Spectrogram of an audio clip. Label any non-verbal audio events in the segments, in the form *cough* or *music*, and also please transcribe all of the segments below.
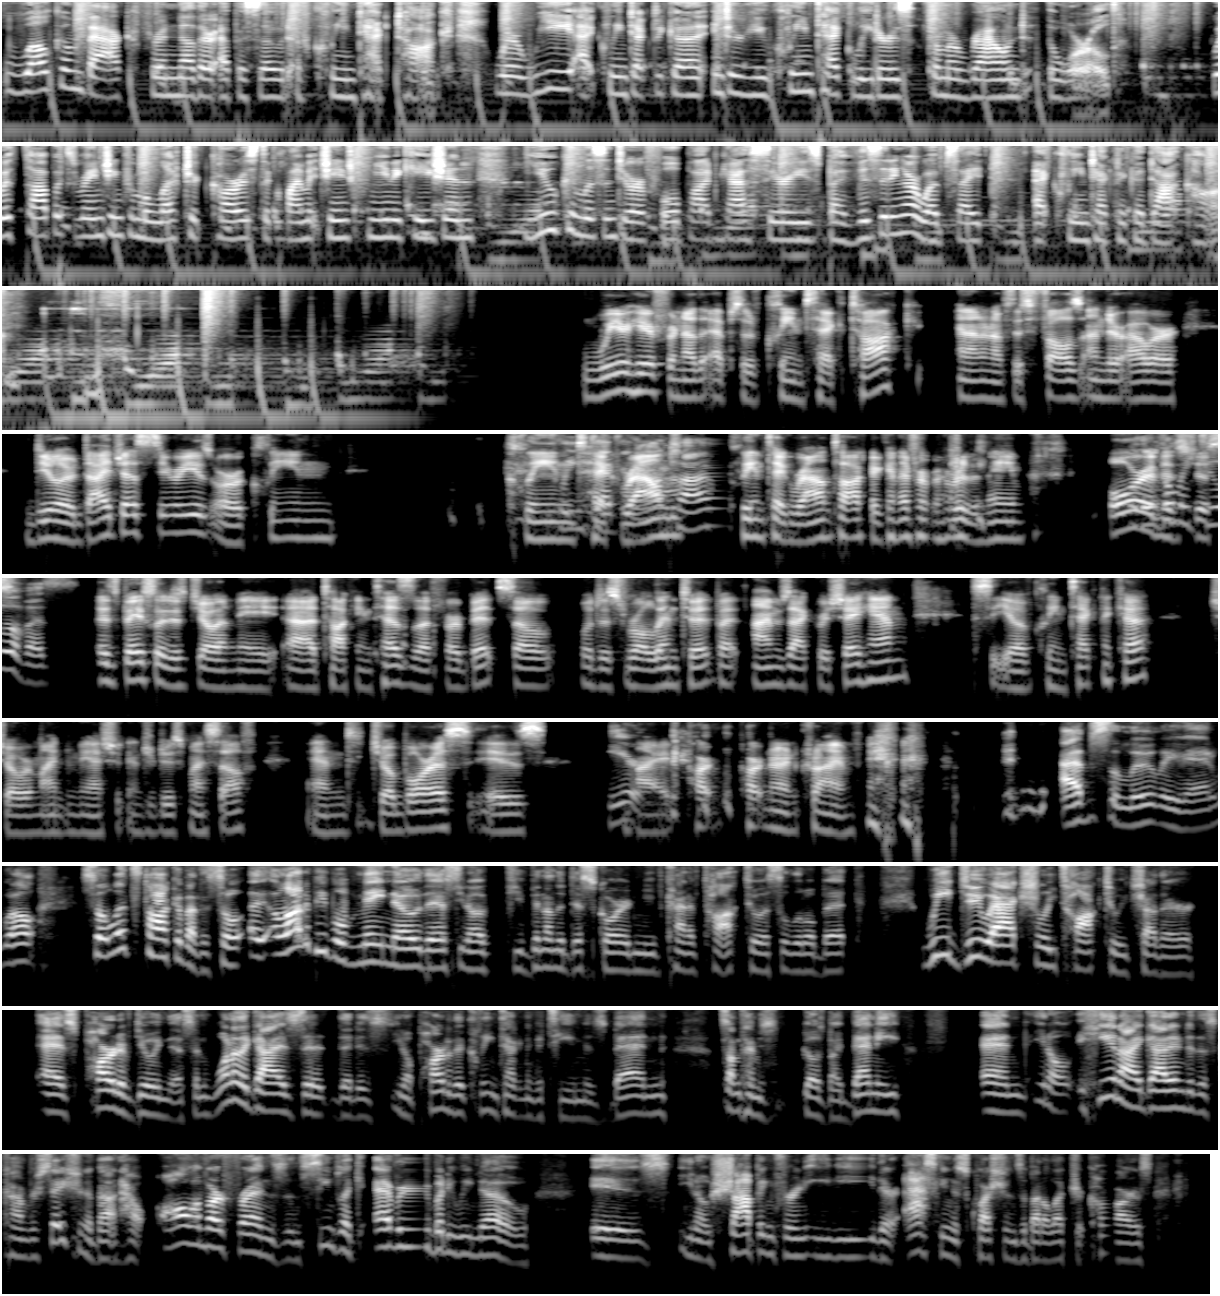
Welcome back for another episode of Clean Tech Talk, where we at Clean Technica interview clean tech leaders from around the world. With topics ranging from electric cars to climate change communication, you can listen to our full podcast series by visiting our website at cleantechnica.com. We're here for another episode of Clean Tech Talk, and I don't know if this falls under our Dealer Digest series or Clean Clean, Clean Tech, Tech, Round, round Clean Tech Round Talk. I can never *laughs* remember the name. Or well, if it's just two of us. It's basically just Joe and me uh, talking Tesla for a bit, so we'll just roll into it. But I'm Zachary Shahan, CEO of Clean Technica. Joe reminded me I should introduce myself, and Joe Borrás is here my *laughs* part- partner in crime. *laughs* Absolutely, man. Well, so let's talk about this. So a, a, lot of people may know this, you know, if you've been on the Discord and you've kind of talked to us a little bit, we do actually talk to each other as part of doing this. And one of the guys that that is, you know, part of the Clean Technica team is Ben, sometimes goes by Benny. And, you know, he and I got into this conversation about how all of our friends and seems like everybody we know is, you know, shopping for an EV. They're asking us questions about electric cars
